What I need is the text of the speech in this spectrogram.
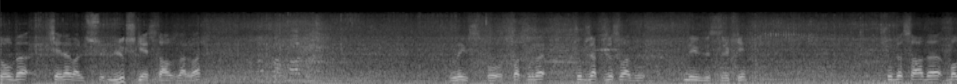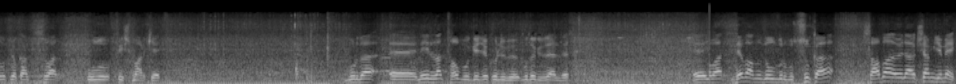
Solda şeyler var. Lüks guest house'lar var. Leaves o. Bak burada çok güzel pizzası var bu Leaves District'in. Şurada sağda balık lokantası var. Ulu Fish Market. Burada e, neydi lan tabu gece kulübü bu da güzeldir. E, var devamlı doldur bu suka sabah öğle akşam yemek.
